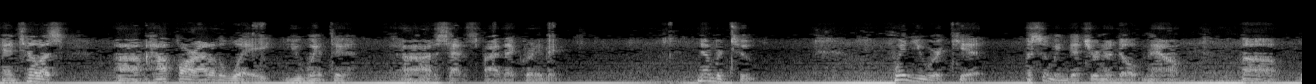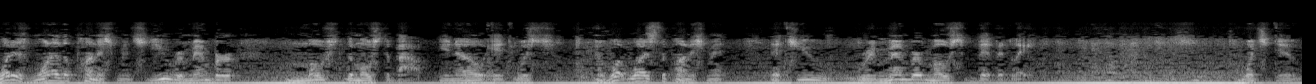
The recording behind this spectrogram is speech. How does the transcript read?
and tell us uh, how far out of the way you went to uh, satisfy that craving. Number two, when you were a kid, assuming that you're an adult now, uh, what is one of the punishments you remember most the most about? You know, it was what was the punishment that you remember most vividly? What you do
